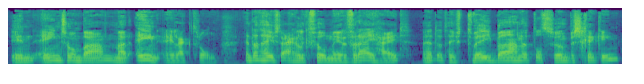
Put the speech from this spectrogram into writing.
in één zo'n baan maar één elektron. En dat heeft eigenlijk veel meer vrijheid. Hè? Dat heeft twee banen tot zijn beschikking.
